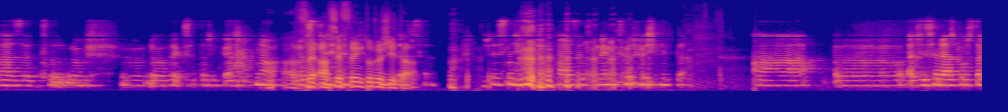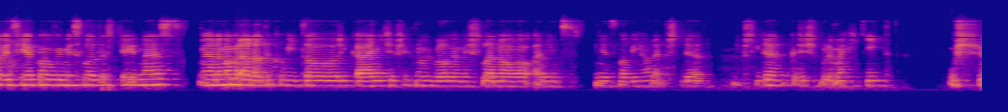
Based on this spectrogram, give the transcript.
házet nůž, no, jak se to říká. No, asi, prostě, asi flintu do žita. Přesně, házet flintu do žita a, a že se dá spousta věcí jako vymyslet ještě i dnes. Já nemám ráda takový to říkání, že všechno už bylo vymyšleno a nic, nic nového nepřijde. Přijde, když budeme chtít. Už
